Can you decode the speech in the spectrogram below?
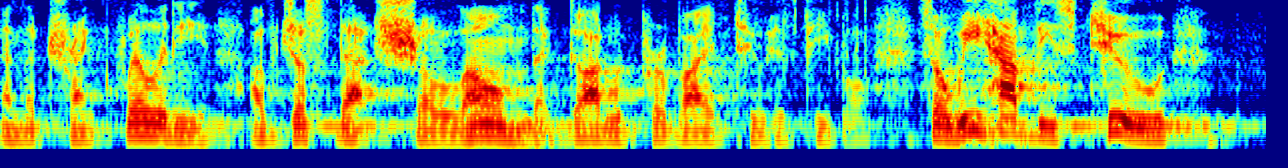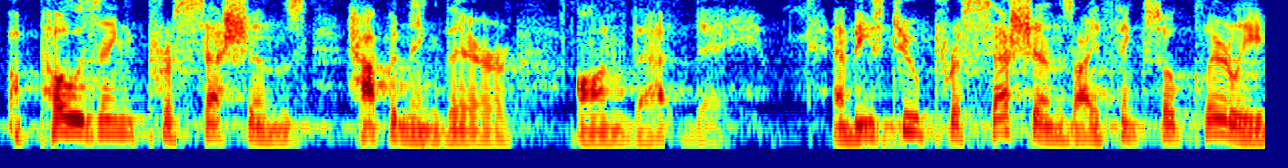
and the tranquility of just that shalom that God would provide to his people. So we have these two opposing processions happening there on that day. And these two processions, I think so clearly,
